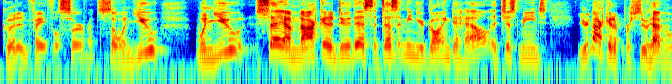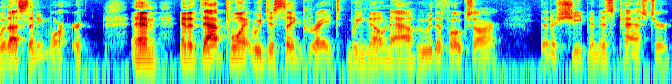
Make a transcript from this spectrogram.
good and faithful servants. So when you when you say I'm not going to do this, it doesn't mean you're going to hell. It just means you're not going to pursue heaven with us anymore. and and at that point we just say, Great, we know now who the folks are that are sheep in this pasture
